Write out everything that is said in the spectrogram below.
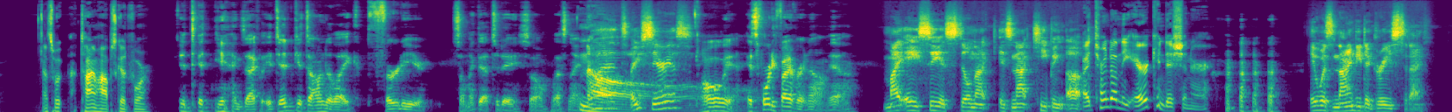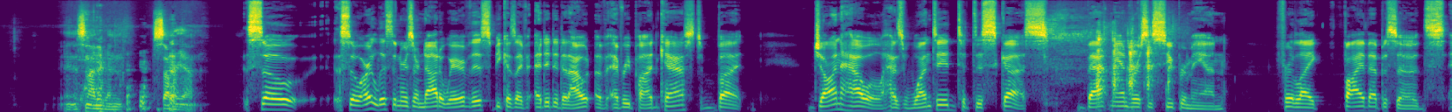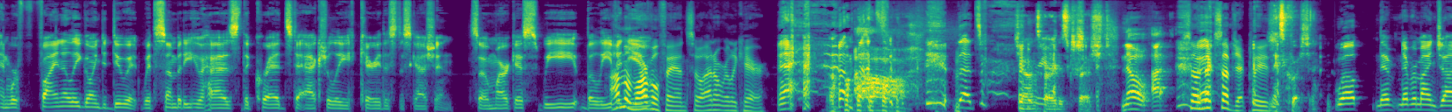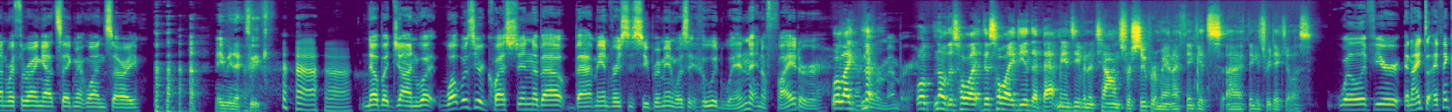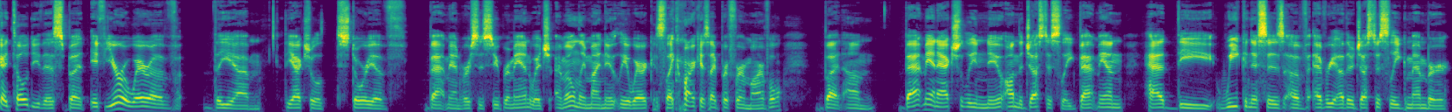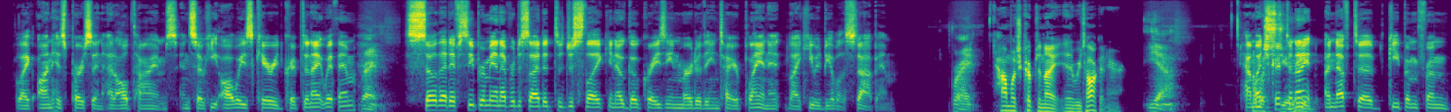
That's what time hop's good for. it it yeah exactly. It did get down to like thirty or something like that today. So last night. No. What? Are you serious? Oh yeah, it's forty five right now. Yeah. My AC is still not is not keeping up. I turned on the air conditioner. It was 90 degrees today. And it's not even summer yet. So, so our listeners are not aware of this because I've edited it out of every podcast, but John Howell has wanted to discuss Batman versus Superman for like five episodes, and we're finally going to do it with somebody who has the creds to actually carry this discussion. So, Marcus, we believe I'm in a you. Marvel fan, so I don't really care. That's John's heart is crushed. No, I, So next subject, please. Next question. Well, nev- never mind, John. We're throwing out segment one. Sorry. Maybe next week. No, but John, what what was your question about Batman versus Superman? Was it who would win in a fight, or Well, like, I don't no- even remember. well, no. This whole this whole idea that Batman's even a challenge for Superman, I think it's I think it's ridiculous. Well, if you're, and I, t- I think I told you this, but if you're aware of the um the actual story of Batman versus Superman, which I'm only minutely aware because, like Marcus, I prefer Marvel, but um, Batman actually knew on the Justice League. Batman had the weaknesses of every other Justice League member like on his person at all times, and so he always carried kryptonite with him Right. so that if Superman ever decided to just like you know go crazy and murder the entire planet, like he would be able to stop him. Right. How much kryptonite are we talking here? Yeah. How, How much, much kryptonite? Enough to keep him from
